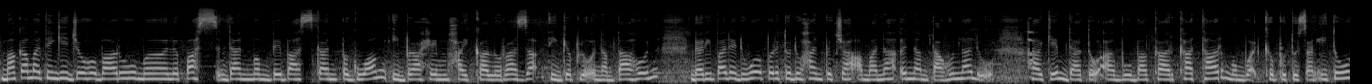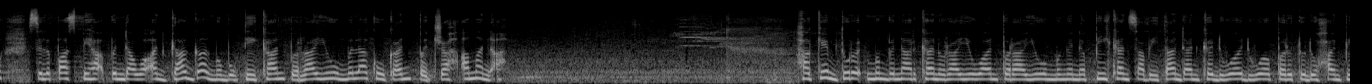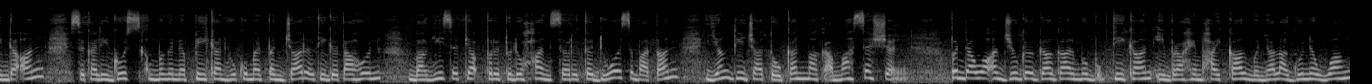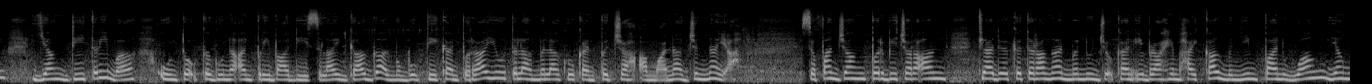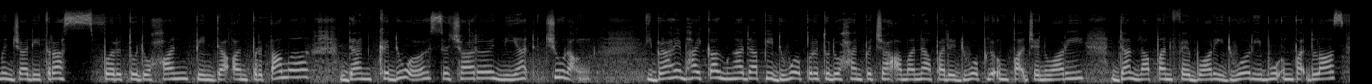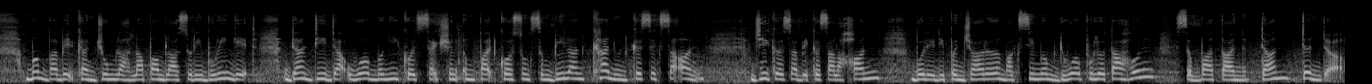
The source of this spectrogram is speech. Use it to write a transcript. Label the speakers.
Speaker 1: Mahkamah Tinggi Johor Bahru melepas dan membebaskan peguam Ibrahim Haikal Razak 36 tahun daripada dua pertuduhan pecah amanah 6 tahun lalu. Hakim Datuk Abu Bakar Qatar membuat keputusan itu selepas pihak pendakwaan gagal membuktikan perayu melakukan pecah amanah. Hakim turut membenarkan rayuan perayu mengenepikan sabitan dan kedua-dua pertuduhan pindaan sekaligus mengenepikan hukuman penjara tiga tahun bagi setiap pertuduhan serta dua sebatan yang dijatuhkan Mahkamah Session. Pendakwaan juga gagal membuktikan Ibrahim Haikal menyalahguna wang yang diterima untuk kegunaan peribadi selain gagal membuktikan perayu telah melakukan pecah amanah jenayah. Sepanjang perbicaraan, tiada keterangan menunjukkan Ibrahim Haikal menyimpan wang yang menjadi teras pertuduhan pindaan pertama dan kedua secara niat curang. Ibrahim Haikal menghadapi dua pertuduhan pecah amanah pada 24 Januari dan 8 Februari 2014 membabitkan jumlah RM18,000 dan didakwa mengikut Seksyen 409 Kanun Keseksaan. Jika sabit kesalahan, boleh dipenjara maksimum 20 tahun sebatan dan denda.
